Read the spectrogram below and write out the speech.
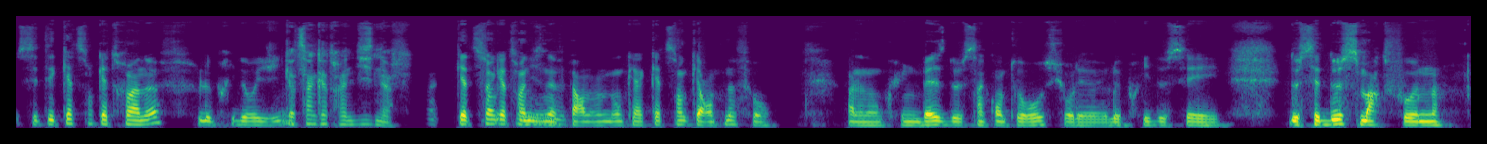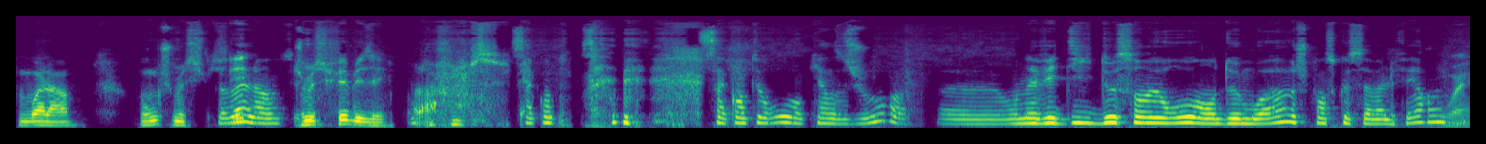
c'était 489, le prix d'origine. 499. 499, pardon, donc à 449 euros. Voilà, donc une baisse de 50 euros sur le, le prix de ces de ces deux smartphones. Voilà. Donc je me suis fait, mal, hein. je me suis fait baiser. Voilà. 50... 50 euros en 15 jours. Euh, on avait dit 200 euros en deux mois. Je pense que ça va le faire. hein. Ouais,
